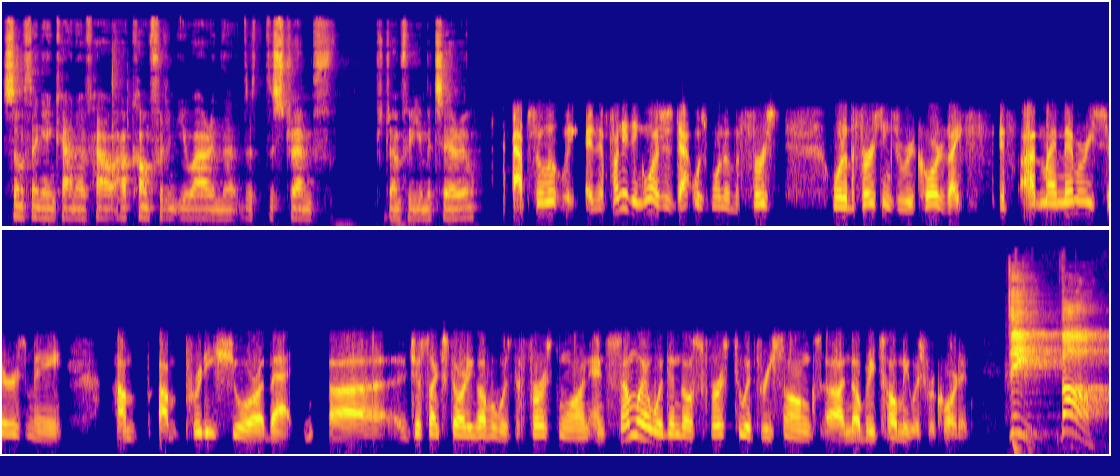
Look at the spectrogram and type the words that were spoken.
something in kind of how, how confident you are in the, the, the strength strength of your material. Absolutely. And the funny thing was, is that was one of the first, one of the first things we recorded. I, if I, my memory serves me, I'm, I'm pretty sure that, uh, just like starting over was the first one, and somewhere within those first two or three songs, uh, nobody told me was recorded. Devo.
